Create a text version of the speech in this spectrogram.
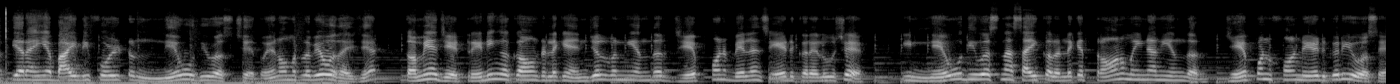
અત્યારે અહીંયા બાય ડિફોલ્ટ નેવું દિવસ છે, તો એનો મતલબ એવો થાય છે, તમે જે ટ્રેડિંગ અકાઉન્ટ એટલે કે એન્જલ વનની અંદર જે પણ બેલેન્સ એડ કરેલું છે એ નેવું દિવસના સાયકલ એટલે કે ત્રણ મહિનાની અંદર જે પણ ફંડ એડ કર્યું હશે,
